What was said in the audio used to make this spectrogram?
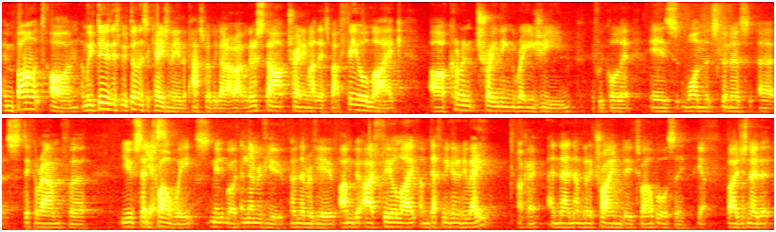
embarked on, and we do this, we've done this occasionally in the past where we go, all right, we're going to start training like this, but I feel like our current training regime, if we call it, is one that's going to uh, stick around for. You've said Yes. 12 weeks minute word and then review. and then review. I'm, go- I feel like I'm definitely going to do eight, Okay. and then I'm going to try and do 12, but we'll see. Yeah. But I just know that.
